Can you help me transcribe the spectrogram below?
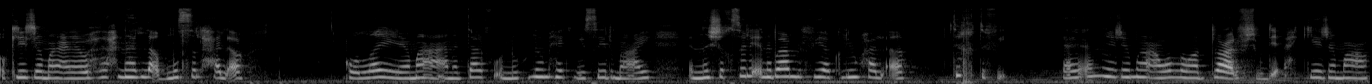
أوكي يا جماعة إحنا هلا بنص الحلقة. والله يا جماعة أنا بتعرفوا إنه كل يوم هيك بيصير معي إنه الشخصية اللي أنا بعمل فيها كل يوم حلقة. بتختفي يعني أنا يا جماعة والله ما بعرف شو بدي أحكي يا جماعة.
